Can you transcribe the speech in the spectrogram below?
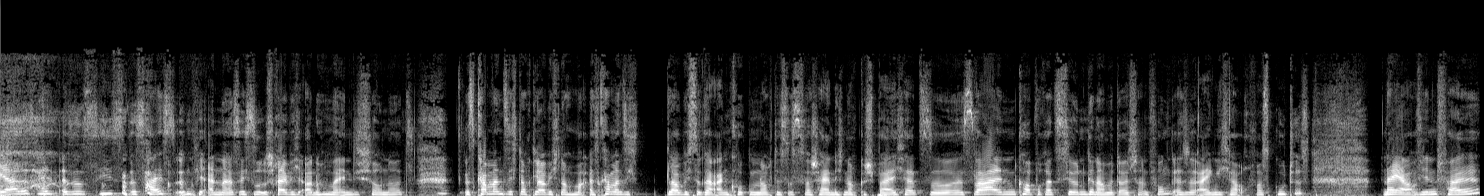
Ja, das heißt, also es hieß, das heißt irgendwie anders. Ich so schreibe ich auch noch mal in die Show Notes. Das kann man sich doch, glaube ich, noch mal, das kann man sich, glaube ich, sogar angucken noch. Das ist wahrscheinlich noch gespeichert. So, es war in Kooperation genau mit Deutschlandfunk, also eigentlich ja auch was Gutes. Naja, auf jeden Fall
